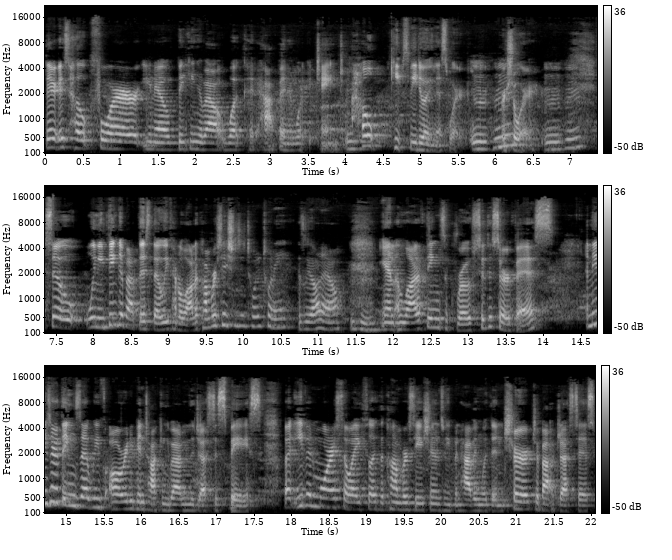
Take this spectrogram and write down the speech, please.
there is hope for, you know, thinking about what could happen and what could change. Mm-hmm. Hope keeps me doing this work, for mm-hmm. sure. Mm-hmm. So when you think about this, though, we've had a lot of conversations in 2020, as we all know, and a lot of things rose to the surface. And these are things that we've already been talking about in the justice space. But even more so, I feel like the conversations we've been having within church about justice,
